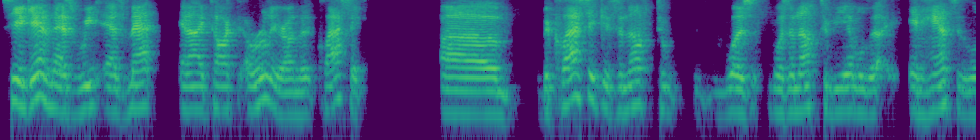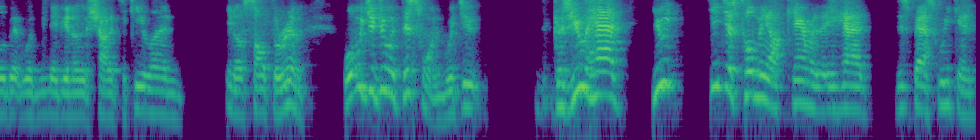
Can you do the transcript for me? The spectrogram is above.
see again as we as Matt and I talked earlier on the classic. Um, the classic is enough to was was enough to be able to enhance it a little bit with maybe another shot of tequila and you know salt the rim. What would you do with this one? Would you because you had you he just told me off camera that he had this past weekend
